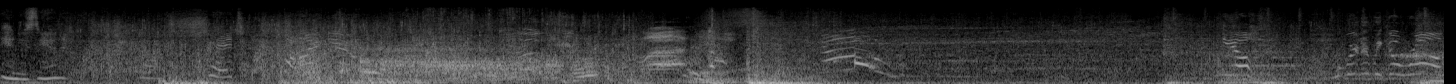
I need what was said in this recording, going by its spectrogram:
Can you stand? Oh, shit! Behind you! No! Neil! Where did we go wrong?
